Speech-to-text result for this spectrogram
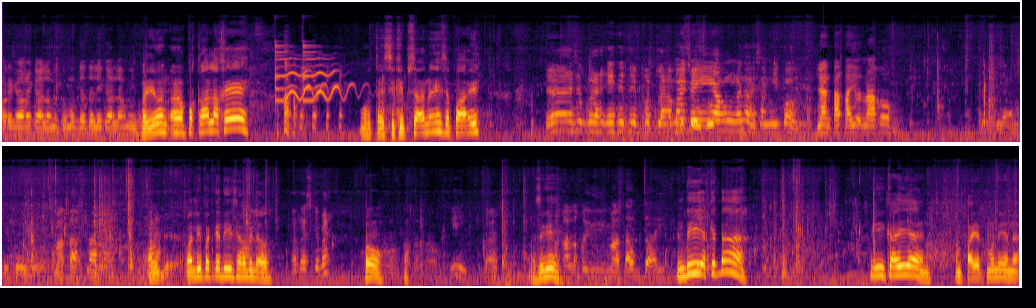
aring aki, kala mo kung magdadali, kala mo yung... Ayun, ano pakalaki. Butay sikip sa ano eh, sa pae. Kaya sobrang init ay pot lang. May pahingi akong ano, isang hipon. Yan, tatayo na ako. Mataas na ako. Oh, malipat ka din sa kabila oh. Tatas ka ba? Oh. Eh, taas. oh sige. Akala ko yung mataob to ay. Hindi, akit na. Hindi, kaya yan. Ang payat mo na yan, ha.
